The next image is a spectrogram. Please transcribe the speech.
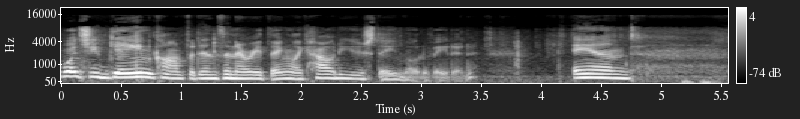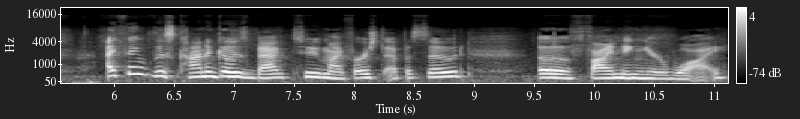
once you gain confidence and everything, like how do you stay motivated? And I think this kind of goes back to my first episode of finding your why.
